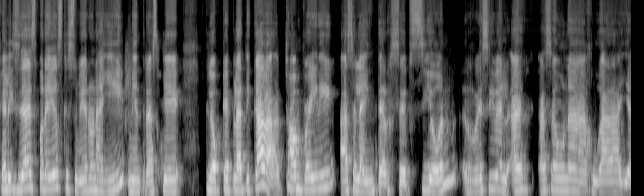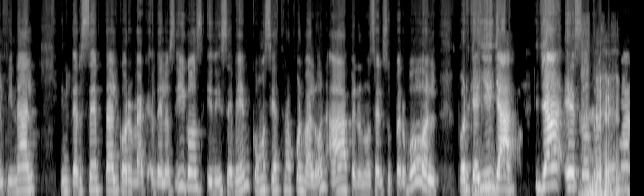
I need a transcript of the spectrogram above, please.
felicidades por ellos que estuvieron allí, mientras que lo que platicaba, Tom Brady hace la intercepción, recibe, hace una jugada y al final intercepta al quarterback de los Eagles y dice, ven cómo se atrapó el balón. Ah, pero no es el Super Bowl, porque allí ya ya es otro tema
